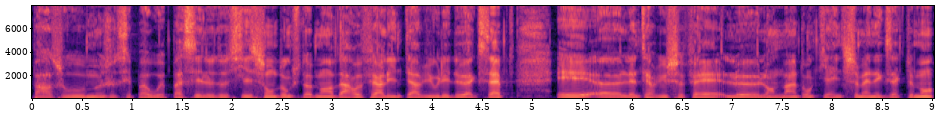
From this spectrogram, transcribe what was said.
par Zoom, je sais pas où est passé le dossier son, donc je demande à refaire l'interview, les deux acceptent et l'interview se fait le lendemain, donc il y a une semaine exactement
